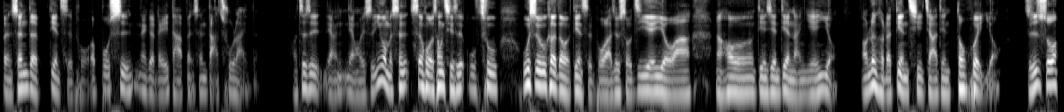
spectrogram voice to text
本身的电磁波，而不是那个雷达本身打出来的。哦，这是两两回事。因为我们生生活中其实无处无时无刻都有电磁波啊，就手机也有啊，然后电线电缆也有，然后任何的电器家电都会有。只是说，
